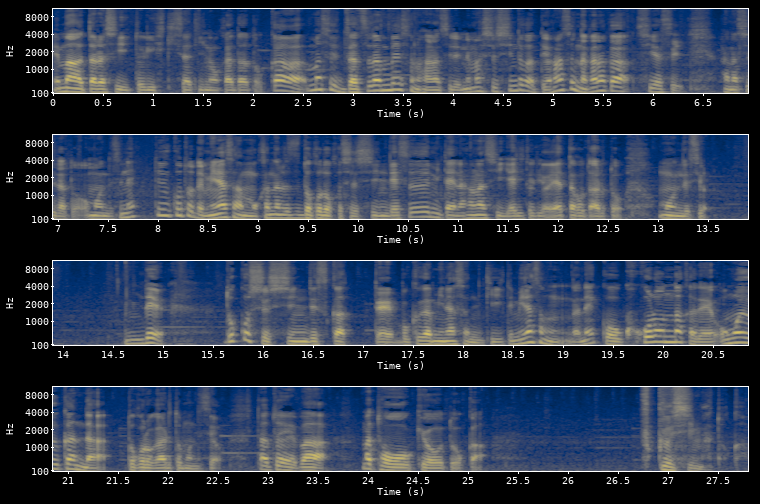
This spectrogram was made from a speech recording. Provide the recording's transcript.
えまあ、新しい取引先の方とか、まあ、そういう雑談ベースの話でね、まあ、出身とかっていう話はなかなかしやすい話だと思うんですね。ということで皆さんも必ず「どこどこ出身です」みたいな話やり取りはやったことあると思うんですよ。でどこ出身ですかって僕が皆さんに聞いて皆さんがねこう心の中で思い浮かんだところがあると思うんですよ。例えば、まあ、東京とか福島とか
